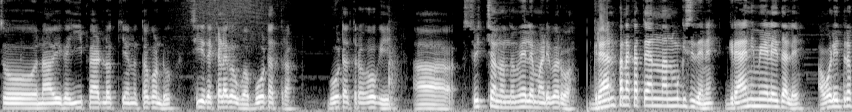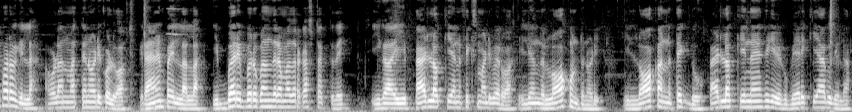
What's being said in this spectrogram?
ಸೊ ನಾವೀಗ ಈ ಪ್ಯಾಡ್ಲಾಕಿಯನ್ನು ತಗೊಂಡು ಸೀದಾ ಕೆಳಗೆ ಹೋಗುವ ಬೋಟ್ ಹತ್ರ. ಬೋಟ್ ಹತ್ರ ಹೋಗಿ, ಆ ಸ್ವಿಚ್ ಒಂದು ಮೇಲೆ ಮಾಡಿ ಬರುವ. ಗ್ರ್ಯಾಂಡ್ ಪನ ಕಥೆಯನ್ನು ನಾನು ಮುಗಿಸಿದ್ದೇನೆ. ಗ್ರ್ಯಾನಿ ಮೇಲೆ ಇದ್ದಾಳೆ. ಅವಳಿದ್ರೆ ಪರವಾಗಿಲ್ಲ. ಅವಳನ್ನು ಮತ್ತೆ ನೋಡಿಕೊಳ್ಳುವ. ಗ್ರ್ಯಾಂಡ್ ಪ ಇಲ್ಲಲ್ಲ. ಇಬ್ಬರಿಬ್ಬರು ಬಂದರೆ ಮಾತ್ರ ಕಷ್ಟ ಆಗ್ತದೆ. ಈಗ ಈ ಪ್ಯಾಡ್ ಕೀಯನ್ನು ಫಿಕ್ಸ್ ಮಾಡಿ ಬರುವ. ಇಲ್ಲಿ ಒಂದು ಲಾಕ್ ಉಂಟು ನೋಡಿ. ಈ ಲಾಕನ್ನು ತೆಗೆದು ಪ್ಯಾಡ್ ಕೀಯಿಂದ ತೆಗಿಬೇಕು. ಬೇರೆ ಕೀ ಆಗೋದಿಲ್ಲ.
